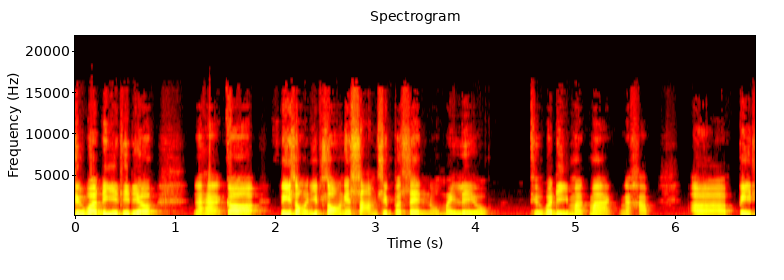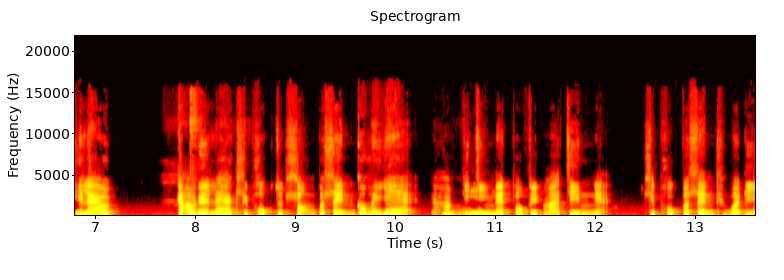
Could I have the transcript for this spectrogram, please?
ถือว่าดีทีเดียวนะฮะก็ปี 2022เนี่ย30%โอ้ไม่เลวถือว่าดีมากๆนะครับเอ่อปีที่แล้ว 9 เดือนแรก 16.2%ก็ไม่แย่นะครับ จริงๆ net profit margin เนี่ย 16%ถือว่าดี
